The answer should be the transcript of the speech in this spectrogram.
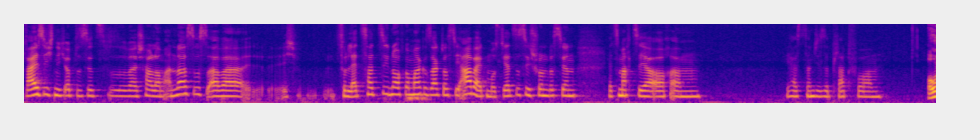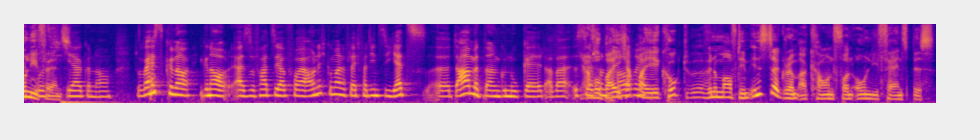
weiß ich nicht, ob das jetzt bei Shalom anders ist, aber ich, zuletzt hat sie noch immer gesagt, dass sie arbeiten muss. Jetzt ist sie schon ein bisschen, jetzt macht sie ja auch, ähm, wie heißt dann diese Plattform? OnlyFans. Ja, genau. Du weißt genau, genau, also hat sie ja vorher auch nicht gemacht, vielleicht verdient sie jetzt äh, damit dann genug Geld, aber ist ja, ja wobei, schon ich habe mal geguckt, wenn du mal auf dem Instagram-Account von OnlyFans bist,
